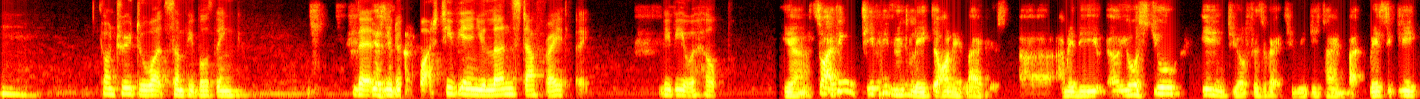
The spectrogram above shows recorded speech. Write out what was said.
Mm. Contrary to what some people think, that yes. you don't watch TV and you learn stuff, right? Like, maybe it will help. Yeah, so I think TV viewing later on in life is, uh, I mean, you, uh, you will still eat into your physical activity time, but basically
